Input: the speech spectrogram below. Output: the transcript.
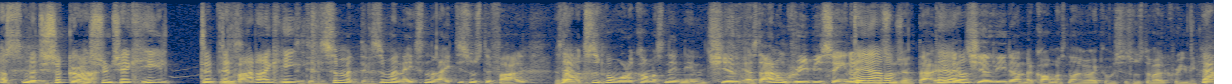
altså, når de så gør, Nej. Synes jeg ikke helt, den, den var der ikke helt. Det er ligesom, man, det er ligesom, man ikke sådan rigtig synes, det er farligt. Altså, Ja. der var et tidspunkt, hvor der kommer sådan en, en cheer... Altså, der er nogle creepy scener Det i den, der. synes jeg. Der er Det den er der der. cheerleaderen, der kommer og sådan noget, jeg kan huske, jeg synes, det var lidt creepy. Ja.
